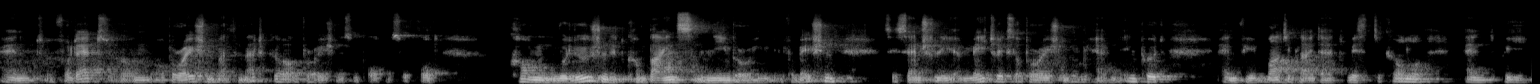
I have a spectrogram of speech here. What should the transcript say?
And for that um, operation, mathematical operation is important, so-called convolution. It combines neighboring information. It's essentially a matrix operation where we have an input and we multiply that with the kernel and we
